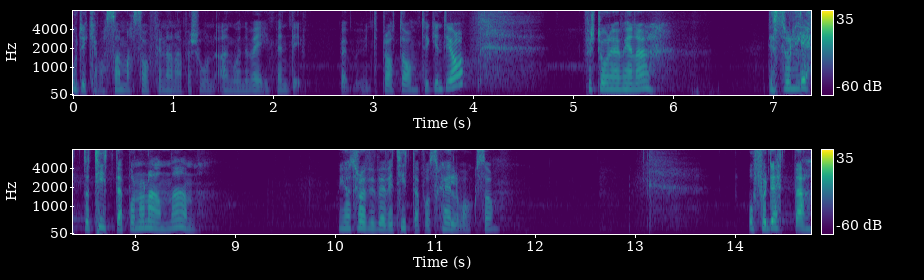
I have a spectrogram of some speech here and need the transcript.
Och det kan vara samma sak för en annan person angående mig, men det behöver vi inte prata om, tycker inte jag. Förstår ni vad jag menar? Det är så lätt att titta på någon annan. Men jag tror att vi behöver titta på oss själva också. Och för detta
